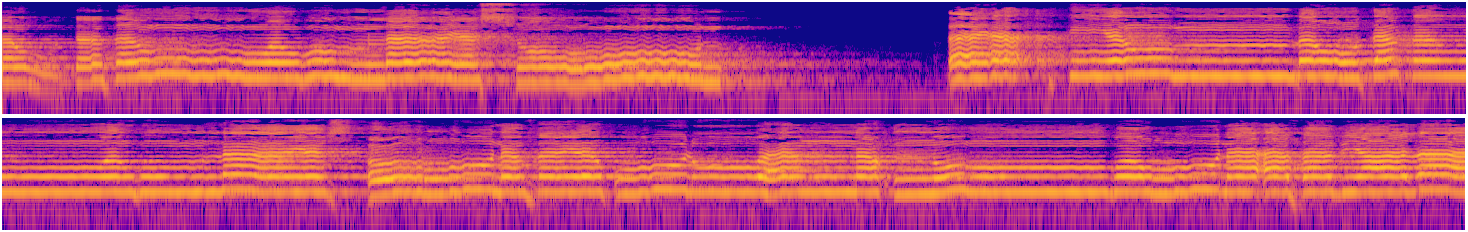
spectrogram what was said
بَغْتَةً وَهُمْ لَا يَشْعُرُونَ فَيَأْتِيَهُم بَغْتَةً وَهُمْ لَا يَشْعُرُونَ فَيَقُولُوا هَلْ نَحْنُ مُنظَرُونَ أَفَبِعَذَابِنَا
